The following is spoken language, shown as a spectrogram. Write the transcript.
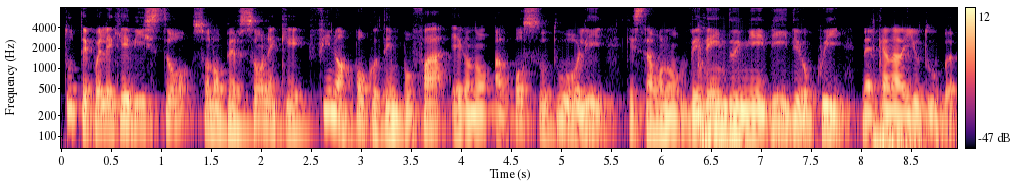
Tutte quelle che hai visto sono persone che fino a poco tempo fa erano al posto tuo lì, che stavano vedendo i miei video qui nel canale YouTube.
